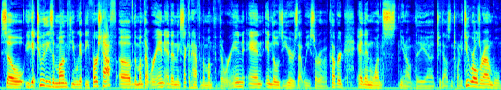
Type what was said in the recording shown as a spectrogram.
So you get two of these a month. You will get the first half of the month that we're in, and then the second half of the month that we're in, and in those years that we sort of have covered. And then once you know the uh, 2022 rolls around, we'll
